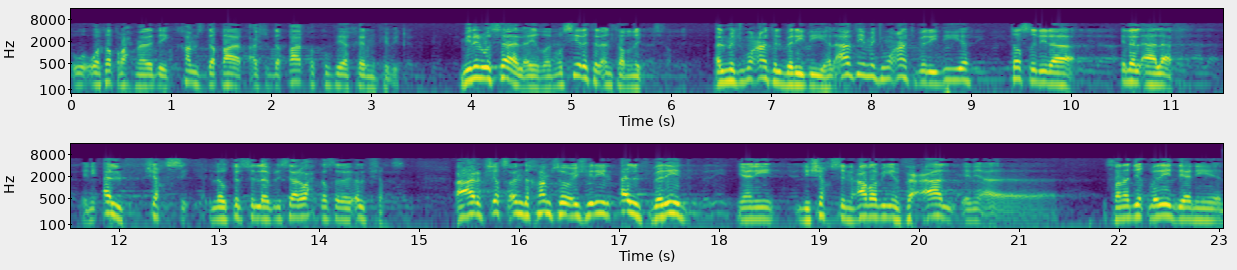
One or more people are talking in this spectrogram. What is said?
وتطرح ما لديك. خمس دقائق عشر دقائق يكون فيها خير كبير. من الوسائل أيضا وسيلة الأنترنت المجموعات البريدية. الآن في مجموعات بريدية تصل إلى إلى الآلاف. يعني ألف شخص. لو ترسل له برسالة واحدة تصل إلى ألف شخص. أعرف شخص عنده خمسة وعشرين ألف بريد يعني لشخص عربي فعال يعني آه، صناديق بريد يعني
